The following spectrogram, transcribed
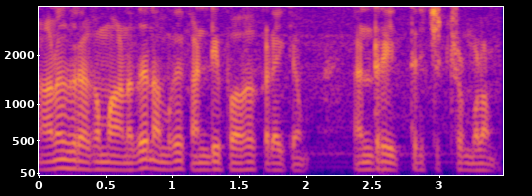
அனுகிரகமானது நமக்கு கண்டிப்பாக கிடைக்கும். நன்றி. திருச்சிற்றம்பலம்.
